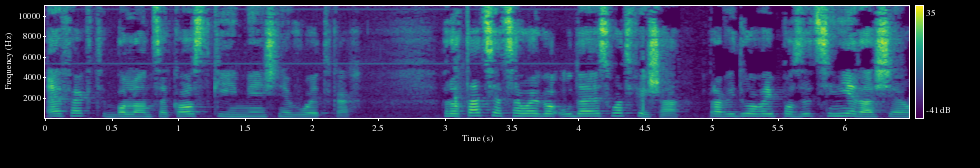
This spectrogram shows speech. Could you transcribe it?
Efekt bolące kostki i mięśnie w łydkach. Rotacja całego uda jest łatwiejsza. Prawidłowej pozycji nie da się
